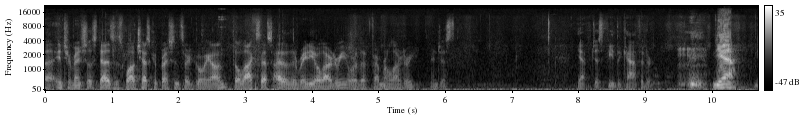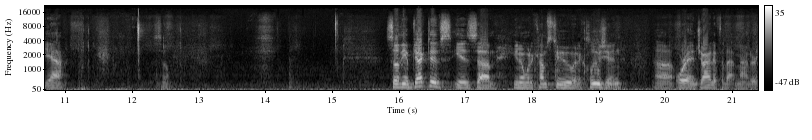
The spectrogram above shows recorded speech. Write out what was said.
uh, interventionist does is while chest compressions are going on, they'll access either the radial artery or the femoral artery and just, yeah, just feed the catheter. yeah, yeah. So. So the objectives is, um, you know, when it comes to an occlusion, uh, or angina for that matter,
